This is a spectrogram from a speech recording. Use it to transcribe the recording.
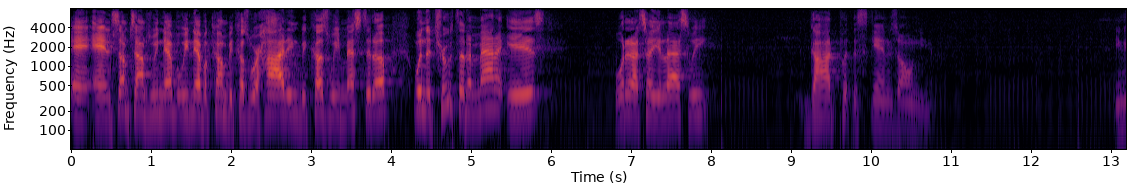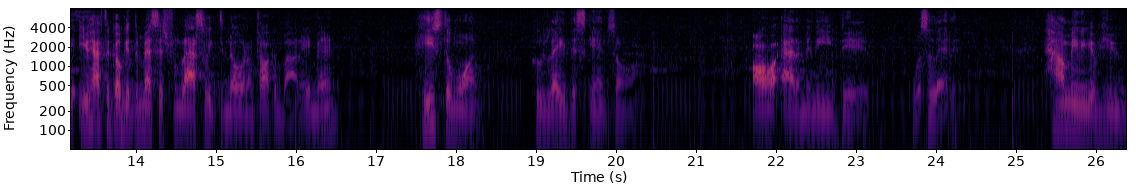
and, and sometimes we never, we never come because we're hiding because we messed it up. When the truth of the matter is, what did I tell you last week? God put the skins on you. You, you have to go get the message from last week to know what I'm talking about. Amen. He's the one who laid the skins on all Adam and Eve did was let it. How many of you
